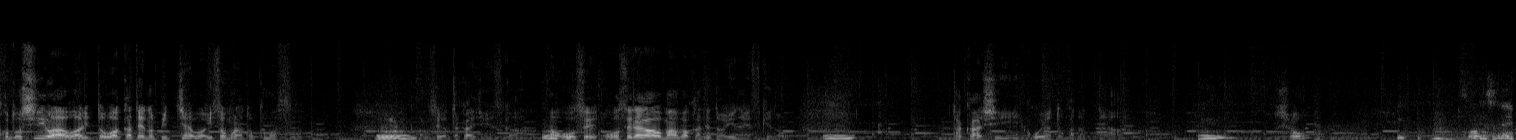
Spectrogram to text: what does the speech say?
今年は割と若手のピッチャーは磯村と組ますうん可。能性が高いじゃないですか、うんまあ、大瀬大瀬良がまあ若手とは言えないですけどうん。高橋光也とかだったらうん。でしょ？そうですね。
